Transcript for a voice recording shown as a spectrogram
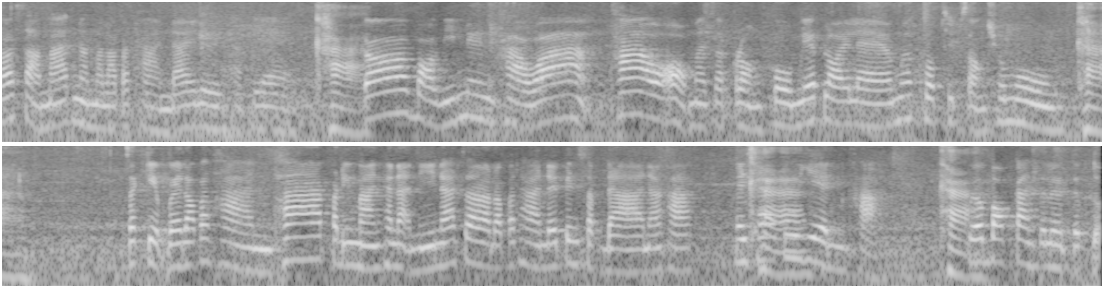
ก็สามารถนำมารับประทานได้เลยค่ะพี่แอร์ค่ะ ก็บอกนิดนึงค่ะว่าถ้าเอาออกมาจากกล่องโฟมเรียบร้อยแล้วเมื่อครบ 12 ชั่วโมงค่ะ จะเก็บไว้รับประทาน ถ้าปริมาณขนาดนี้น่าจะรับประทานได้เป็นสัปดาห์นะคะไม่ใช่ค่ะตู้เย็นค่ะค่ะเพื่อบล็อกการเจริญเติบโต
